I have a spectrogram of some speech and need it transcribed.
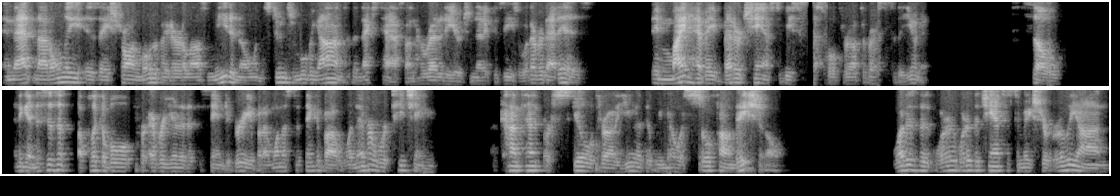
And that not only is a strong motivator, it allows me to know when the students are moving on to the next task on heredity or genetic disease or whatever that is, they might have a better chance to be successful throughout the rest of the unit. So, and again, this isn't applicable for every unit at the same degree, but I want us to think about whenever we're teaching content or skill throughout a unit that we know is so foundational, what is the what are, what are the chances to make sure early on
